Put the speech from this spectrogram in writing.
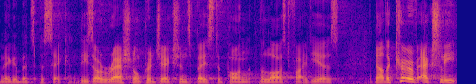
megabits per second. These are rational projections based upon the last five years. Now, the curve actually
